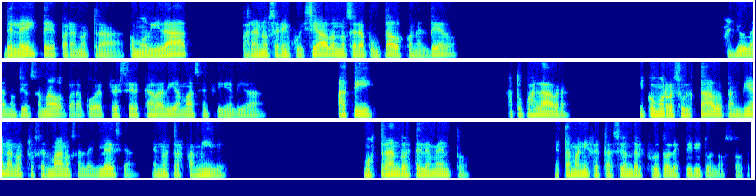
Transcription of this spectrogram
deleite, para nuestra comodidad, para no ser enjuiciados, no ser apuntados con el dedo. Ayúdanos, Dios amado, para poder crecer cada día más en fidelidad a ti, a tu palabra, y como resultado también a nuestros hermanos, a la iglesia, en nuestras familias, mostrando este elemento, esta manifestación del fruto del Espíritu en nosotros.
